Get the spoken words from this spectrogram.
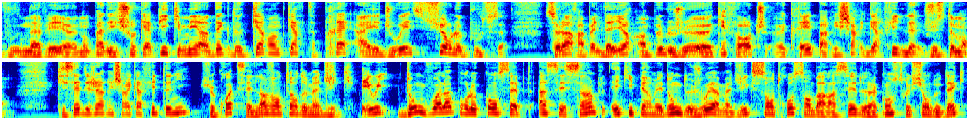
vous n'avez euh, non pas des chocs à pic mais un deck de 40 cartes prêt à être joué sur le pouce. Cela rappelle d'ailleurs un peu le jeu euh, Keyforge euh, créé par Richard Garfield justement. Qui sait déjà Richard Garfield Tony? Je crois que c'est l'inventeur de Magic. Eh oui Donc voilà pour le concept assez simple et qui permet donc de jouer à Magic sans trop s'embarrasser de la construction de deck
